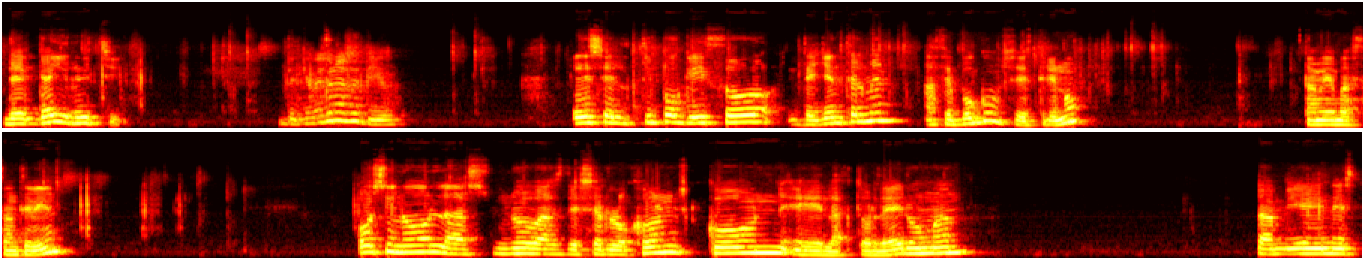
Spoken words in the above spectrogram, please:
De Guy Ritchie. ¿De qué me suena ese tío? Es el tipo que hizo The Gentleman hace poco, se estrenó. También bastante bien. O si no, las nuevas de Sherlock Holmes con eh, el actor de Iron Man. También es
